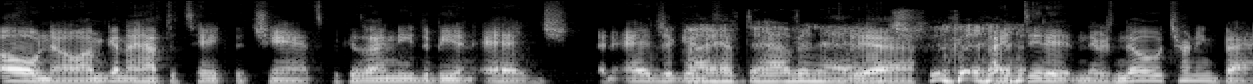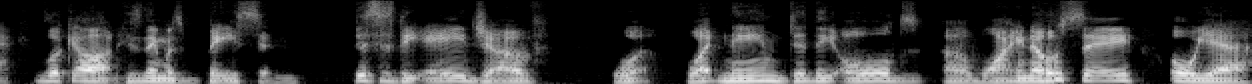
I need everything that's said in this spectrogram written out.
oh no i'm gonna have to take the chance because i need to be an edge an edge against I have to have an edge. Yeah, I did it, and there's no turning back. Look out! His name was Basin. This is the age of what? What name did the old uh, wino say? Oh yeah,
